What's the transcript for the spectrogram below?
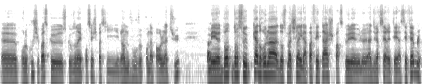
pour le coup, je sais pas ce que, ce que vous en avez pensé. Je sais pas si l'un de vous veut prendre la parole là-dessus. Mais dans, dans ce cadre-là, dans ce match-là, il n'a pas fait tâche parce que l'adversaire était assez faible.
